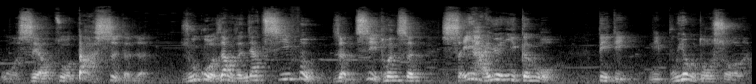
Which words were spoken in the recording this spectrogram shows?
我是要做大事的人，如果让人家欺负，忍气吞声，谁还愿意跟我？弟弟，你不用多说了。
